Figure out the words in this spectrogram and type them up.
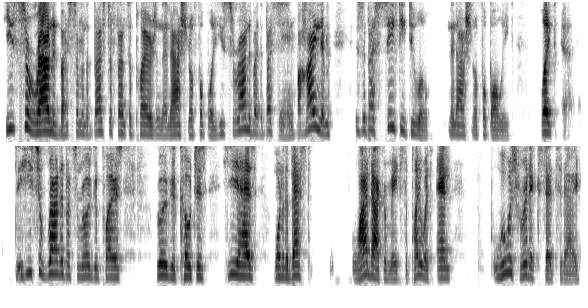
he's surrounded by some of the best defensive players in the National Football. He's surrounded by the best. Mm-hmm. Behind him is the best safety duo in the National Football League. Like yeah. he's surrounded by some really good players, really good coaches. He has one of the best linebacker mates to play with. And Louis Riddick said today,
